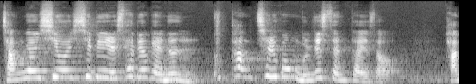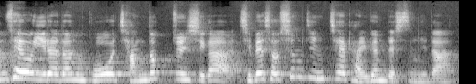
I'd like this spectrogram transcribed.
작년 10월 12일 새벽에는 쿠팡 70 물류센터에서 밤새워 일하던 고 장덕준 씨가 집에서 숨진 채 발견됐습니다.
